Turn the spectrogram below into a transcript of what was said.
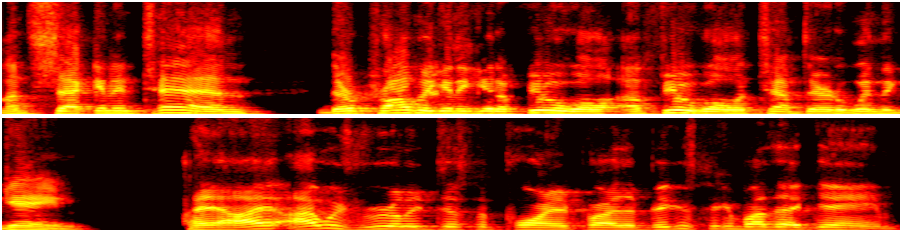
on second and ten, they're probably going to get a field goal a field goal attempt there to win the game. Hey, I, I was really disappointed. Probably the biggest thing about that game,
